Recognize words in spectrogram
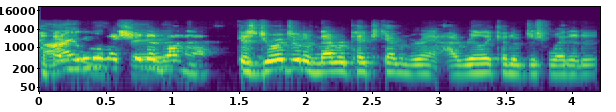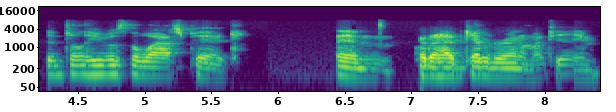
I, I really will should have done that because George would have never picked Kevin Durant. I really could have just waited until he was the last pick, and could have had Kevin Durant on my team.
